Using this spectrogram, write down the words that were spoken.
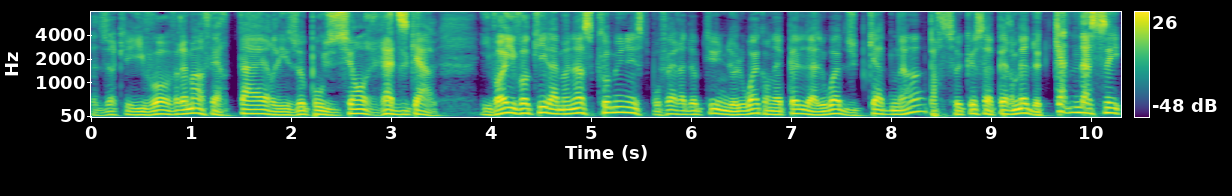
C'est-à-dire qu'il va vraiment faire taire les oppositions radicales. Il va évoquer la menace communiste pour faire adopter une loi qu'on appelle la loi du cadenas parce que ça permet de cadenasser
